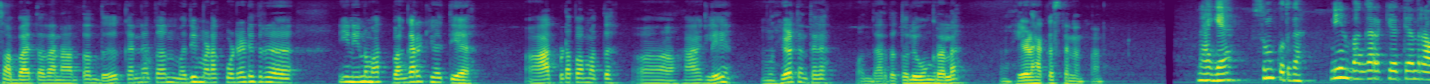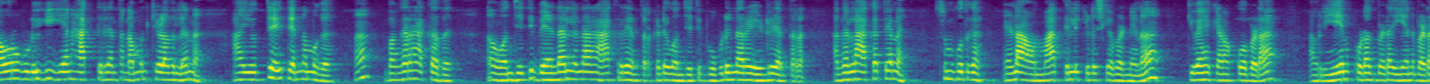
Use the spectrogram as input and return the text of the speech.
ಸಬ್ಬ ಆಯ್ತದಾನ ಅಂತಂದು ಕನ್ಯಾ ತಂದು ಮದ್ವೆ ಮಾಡಕ್ ಓಡಾಡಿದ್ರ. ನೀನು ಇನ್ನು ಮತ್ತೆ ಬಂಗಾರ ಕೇಳ್ತೀಯ? ಆತ್ ಬಿಡಪ್ಪ ಮತ್ತೆ. ಆಗ್ಲಿ. ಹೇಳ್ತೇನೆ ತಗ. ಒಂದು ಅರ್ಧ ತೊಲಿ ಉಂಗ್ರಲ್ಲ. ಹೇಳಿ ಹಾಕಿಸ್ತೇನೆ ಅಂತ ನಾನು. ನಾಗೆ ಸುಮ್ ಕುತ್ಗ. ನೀನು ಬಂಗಾರ ಕೇಳ್ತಿ ಅಂದ್ರೆ ಅವರು ಹುಡುಗಿ ಏನು ಹಾಕ್ತೀರಿ ಅಂತ ನಮ್ಮನ್ನು ಕೇಳೋದಿಲ್ಲೇನ? ಆ ಯುಕ್ತಿ ಐತೆ ನಮಗೆ. ಹಾಂ ಬಂಗಾರ ಹಾಕೋದು. ಒಂದು ಜೊತೆ ನಾನು ಹಾಕ್ರಿ ಅಂತಾರೆ ಕಡೆ, ಒಂದು ಜೊತೆ ಬುಗುಡಿನಾರ ಇಡ್ರಿ ಅಂತಾರೆ. ಅದೆಲ್ಲ ಹಾಕತ್ತೇನ? ಸುಮ್ ಕೂತ್ಕ. ಎಣ್ಣ ಅವ್ನ ಮಾತು ಎಲ್ಲಿ ಕೆಡಿಸ್ಕೊಬೇಡ ನೀನು. ಕಿವಿ ಹಾಕ್ಯಣಕ್ ಹೋಗ್ಬೇಡ. ಅವ್ರು ಏನು ಕೊಡೋದು ಬೇಡ, ಏನು ಬೇಡ,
